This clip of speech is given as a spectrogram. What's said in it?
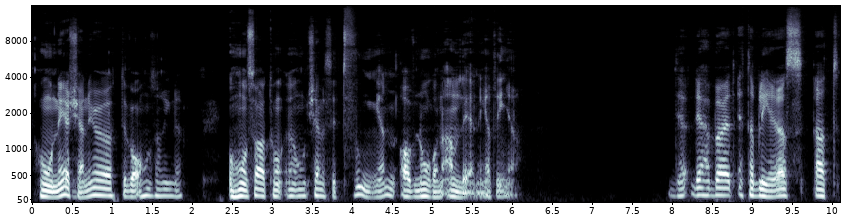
Hon erkänner ju att det var hon som ringde. Och hon sa att hon, hon kände sig tvungen av någon anledning att ringa. Det, det har börjat etableras att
